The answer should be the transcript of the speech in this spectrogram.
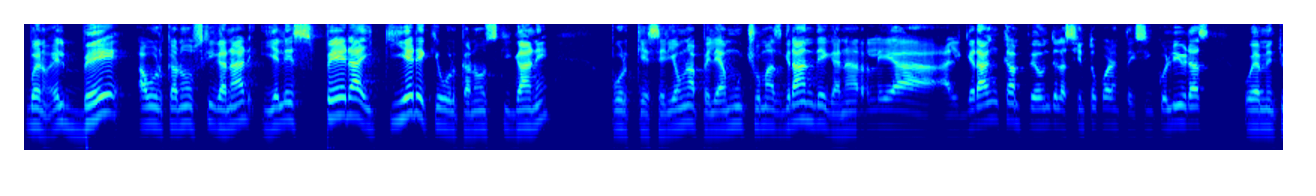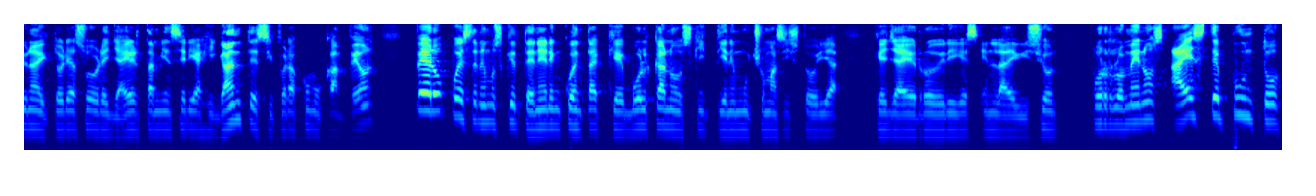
bueno, él ve a Volkanovski ganar y él espera y quiere que Volkanovski gane porque sería una pelea mucho más grande, ganarle al gran campeón de las 145 libras. Obviamente una victoria sobre Jair también sería gigante si fuera como campeón, pero pues tenemos que tener en cuenta que Volkanovski tiene mucho más historia que Jair Rodríguez en la división, por lo menos a este punto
